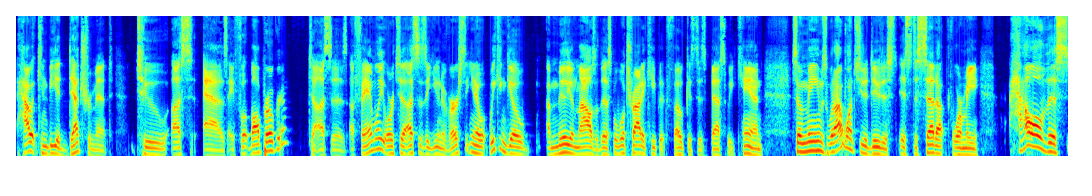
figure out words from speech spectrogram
how it can be a detriment to us as a football program to us as a family or to us as a university. You know, we can go a million miles of this, but we'll try to keep it focused as best we can. So, memes, what I want you to do just is to set up for me how all this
